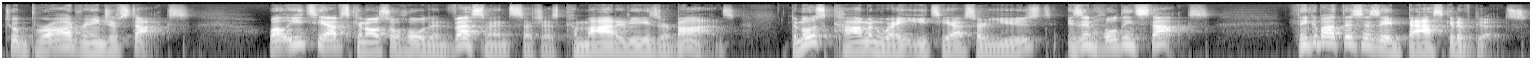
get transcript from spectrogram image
to a broad range of stocks. While ETFs can also hold investments such as commodities or bonds, the most common way ETFs are used is in holding stocks. Think about this as a basket of goods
